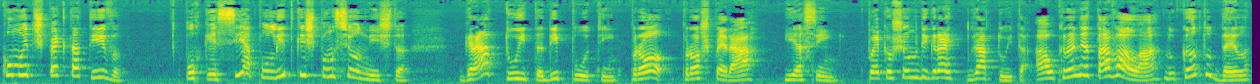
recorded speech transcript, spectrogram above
com muita expectativa. Porque se a política expansionista gratuita de Putin pro, prosperar, e assim, é que eu chamo de gra gratuita. A Ucrânia estava lá, no canto dela.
